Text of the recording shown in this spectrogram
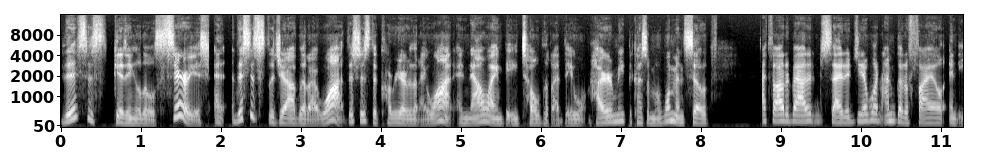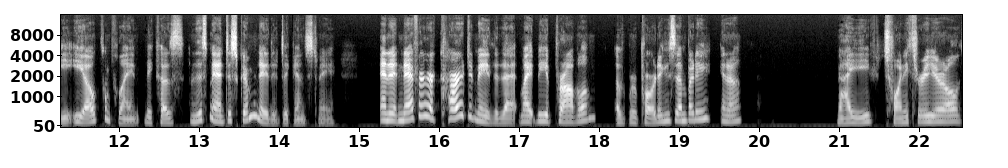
this is getting a little serious. And this is the job that I want. This is the career that I want. And now I'm being told that they won't hire me because I'm a woman. So I thought about it and decided, you know what, I'm going to file an EEO complaint because this man discriminated against me. And it never occurred to me that that might be a problem of reporting somebody, you know, naive 23 year old.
